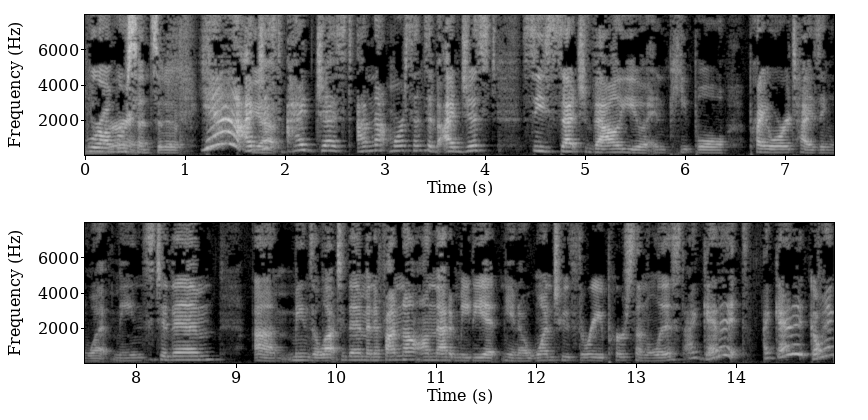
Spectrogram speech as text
We're all more and- sensitive. yeah, I Yeah. just, I just, I'm not more sensitive. I just see such value in people prioritizing what means to them, um, means a lot to them. And if I'm not on that immediate, you know, one, two, three person list, I get it. I get it. Go hang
